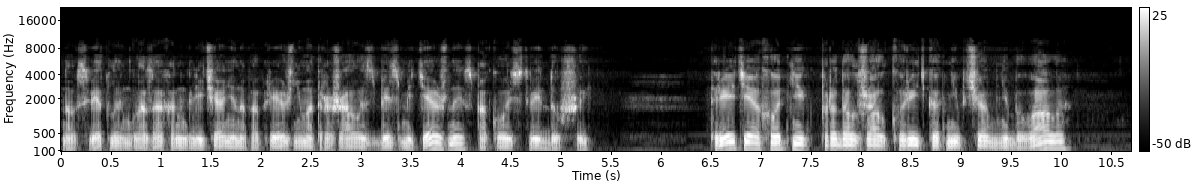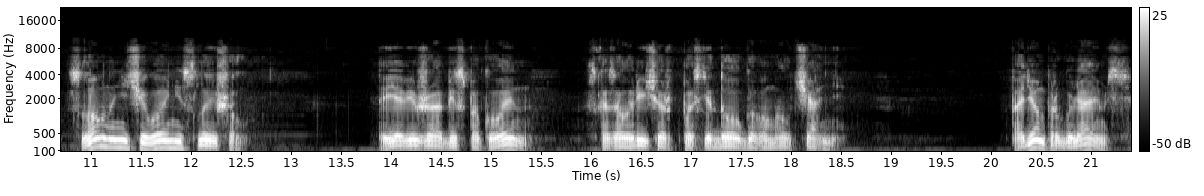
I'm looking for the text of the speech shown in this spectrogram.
но в светлых глазах англичанина по-прежнему отражалось безмятежное спокойствие души. Третий охотник продолжал курить, как ни в чем не бывало, словно ничего и не слышал. «Ты, я вижу, обеспокоен», — сказал Ричард после долгого молчания. «Пойдем прогуляемся».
